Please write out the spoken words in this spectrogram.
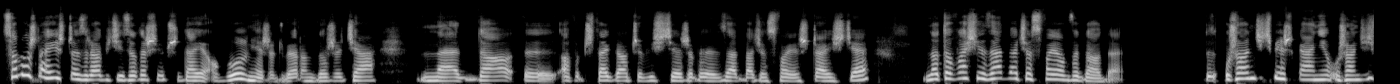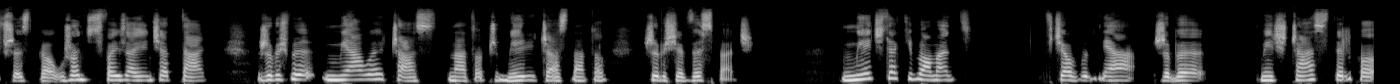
Co można jeszcze zrobić i co też się przydaje ogólnie rzecz biorąc do życia, do, y, oprócz tego oczywiście, żeby zadbać o swoje szczęście, no to właśnie zadbać o swoją wygodę. Urządzić mieszkanie, urządzić wszystko, urządzić swoje zajęcia tak, żebyśmy miały czas na to, czy mieli czas na to, żeby się wyspać. Mieć taki moment w ciągu dnia, żeby mieć czas tylko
